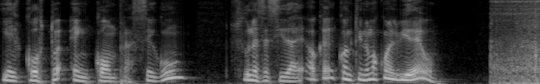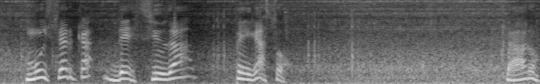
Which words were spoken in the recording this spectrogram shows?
y el costo en compra según sus necesidades. Ok, continuemos con el video. Muy cerca de Ciudad Pegaso. Claro,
